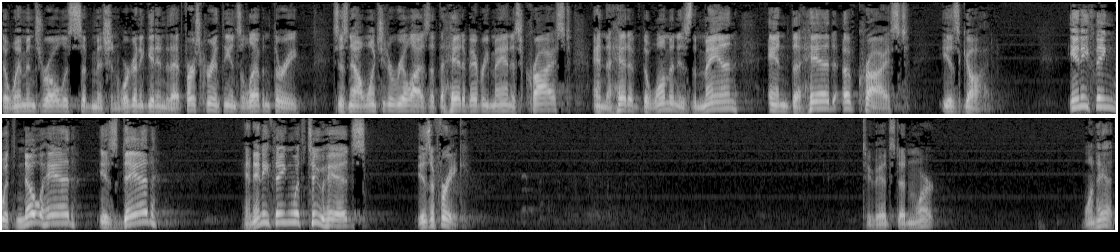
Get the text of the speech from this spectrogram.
The women's role is submission. We're going to get into that. 1 Corinthians 11 3 he says, Now I want you to realize that the head of every man is Christ, and the head of the woman is the man, and the head of Christ is God. Anything with no head is dead, and anything with two heads is a freak. Two heads doesn't work. One head.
